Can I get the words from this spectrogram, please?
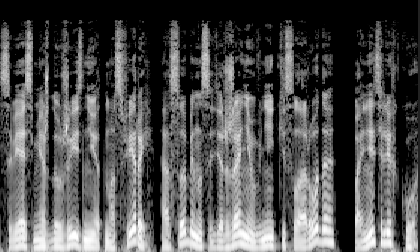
Связь между жизнью и атмосферой, особенно содержанием в ней кислорода, Понять легко.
